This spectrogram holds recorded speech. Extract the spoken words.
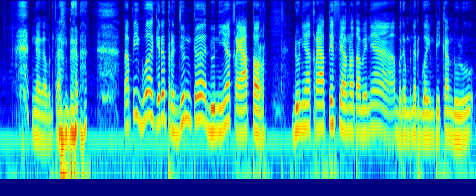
Nggak nggak bercanda. Tapi gue akhirnya terjun ke dunia kreator. Dunia kreatif yang notabene bener-bener gue impikan dulu.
